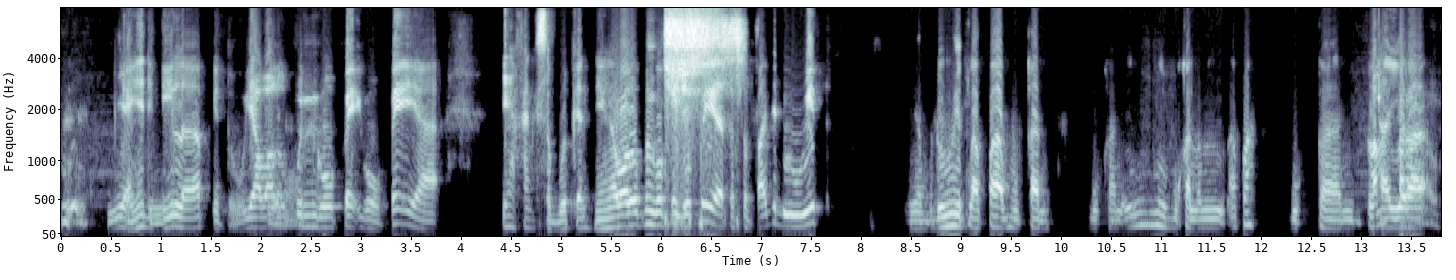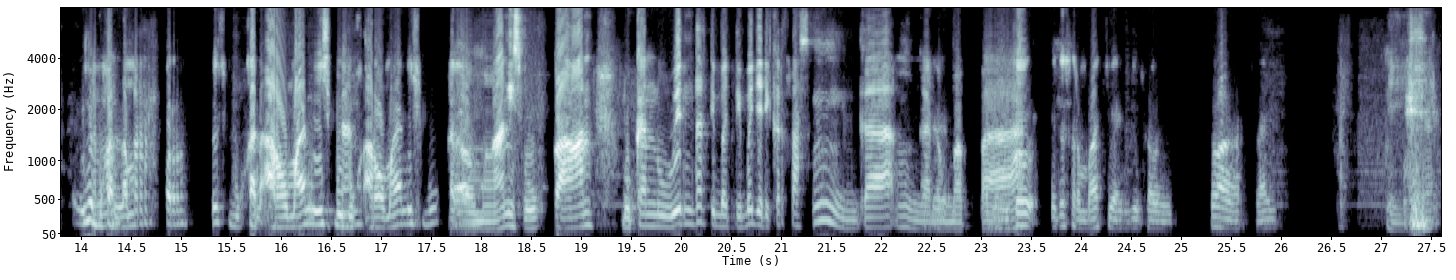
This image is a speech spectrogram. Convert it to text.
iya. Kayaknya ditilep gitu. Ya walaupun gope gope ya ya kan kesebut kan. Ya nggak walaupun gope gope ya tetap aja duit. Ya duit lah pak. Bukan bukan ini bukan apa bukan Lemper. cairan. Iya bukan Lemper. lemper. Terus bukan aromanis bubuk aromanis bukan. Kalau manis bukan. Bukan duit ntar tiba-tiba jadi kertas. Enggak enggak dong Aduh, bapak. Itu itu serem banget sih anjing kalau itu. Ngerti lagi iya.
